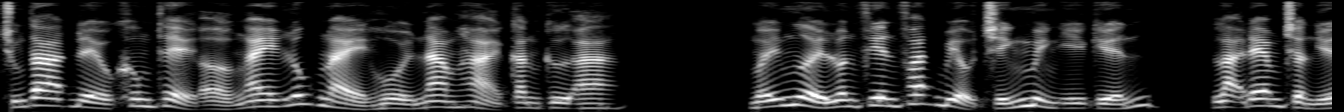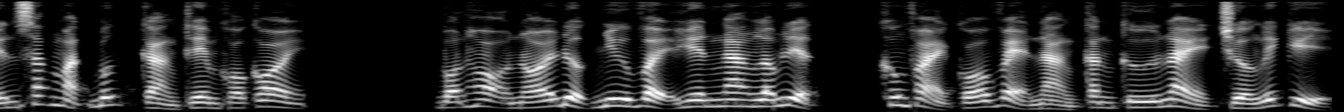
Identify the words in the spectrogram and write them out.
chúng ta đều không thể ở ngay lúc này hồi Nam Hải căn cứ A. Mấy người luân phiên phát biểu chính mình ý kiến, lại đem Trần Yến sắc mặt bức càng thêm khó coi. Bọn họ nói được như vậy hiên ngang lẫm liệt, không phải có vẻ nàng căn cứ này trường ích kỷ,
